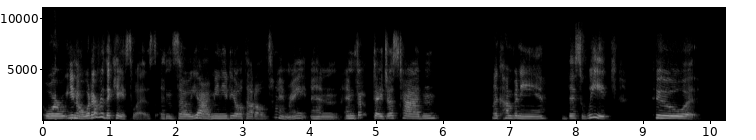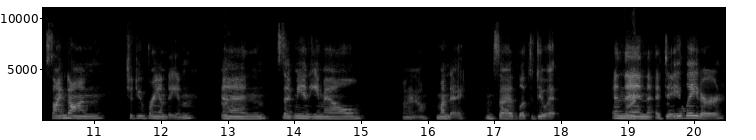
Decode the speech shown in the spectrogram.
or you know whatever the case was and so yeah i mean you deal with that all the time right and in fact i just had a company this week who signed on to do branding okay. and sent me an email, I don't know, Monday and said, let's do it. And then right. a day later,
